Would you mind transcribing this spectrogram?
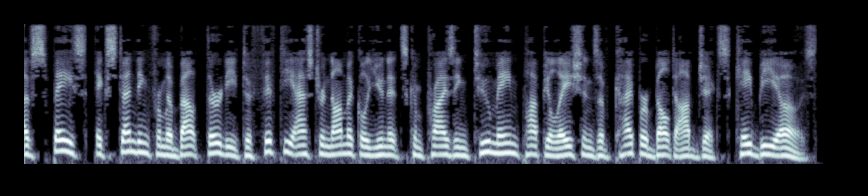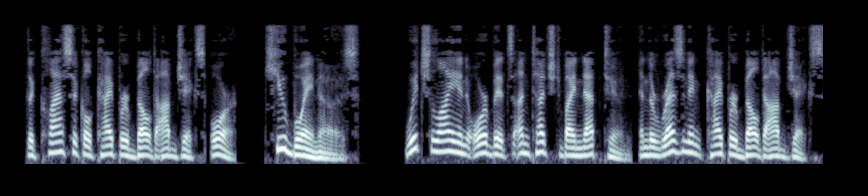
of space, extending from about 30 to 50 astronomical units comprising two main populations of Kuiper belt objects KBOs, the classical Kuiper belt objects or cubewanos, which lie in orbits untouched by Neptune, and the resonant Kuiper belt objects,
